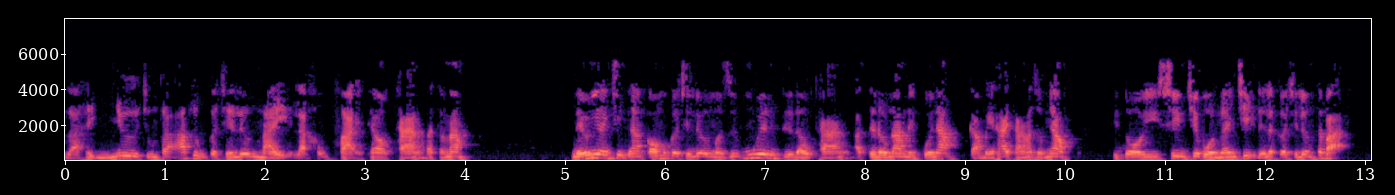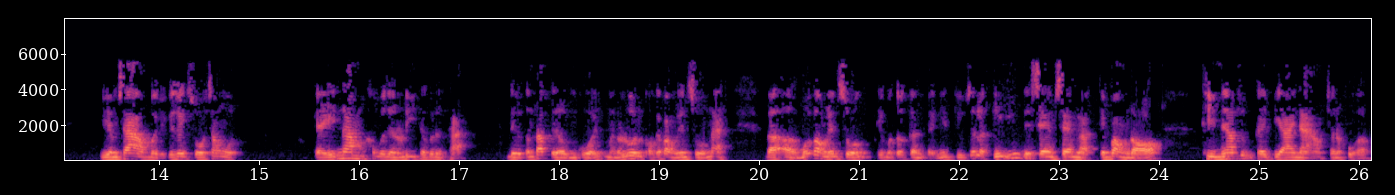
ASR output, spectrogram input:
là hình như chúng ta áp dụng cơ chế lương này là không phải theo tháng và theo năm. Nếu như anh chị đang có một cơ chế lương mà giữ nguyên từ đầu tháng à, từ đầu năm đến cuối năm cả 12 tháng là giống nhau thì tôi xin chia buồn với anh chị đấy là cơ chế lương thất bại. Vì làm sao? Bởi vì cái doanh số trong một cái năm không bao giờ nó đi theo cái đường thẳng đều tâm tắp từ đầu đến cuối mà nó luôn có cái vòng lên xuống này. Và ở mỗi vòng lên xuống thì bọn tôi cần phải nghiên cứu rất là kỹ để xem xem là cái vòng đó thì nên áp dụng KPI nào cho nó phù hợp.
